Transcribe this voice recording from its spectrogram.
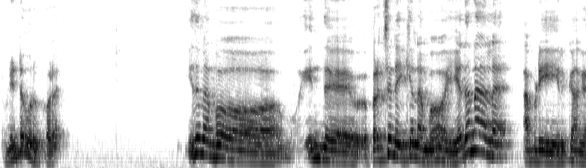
அப்படின்ற ஒரு குறை. இது நம்ம இந்த பிரச்சனைக்கு நம்ம எதனால் அப்படி இருக்காங்க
